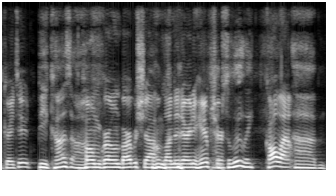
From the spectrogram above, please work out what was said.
a great dude. because of Homegrown barbershop, Londonderry, New Hampshire. absolutely. Call out. Um,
